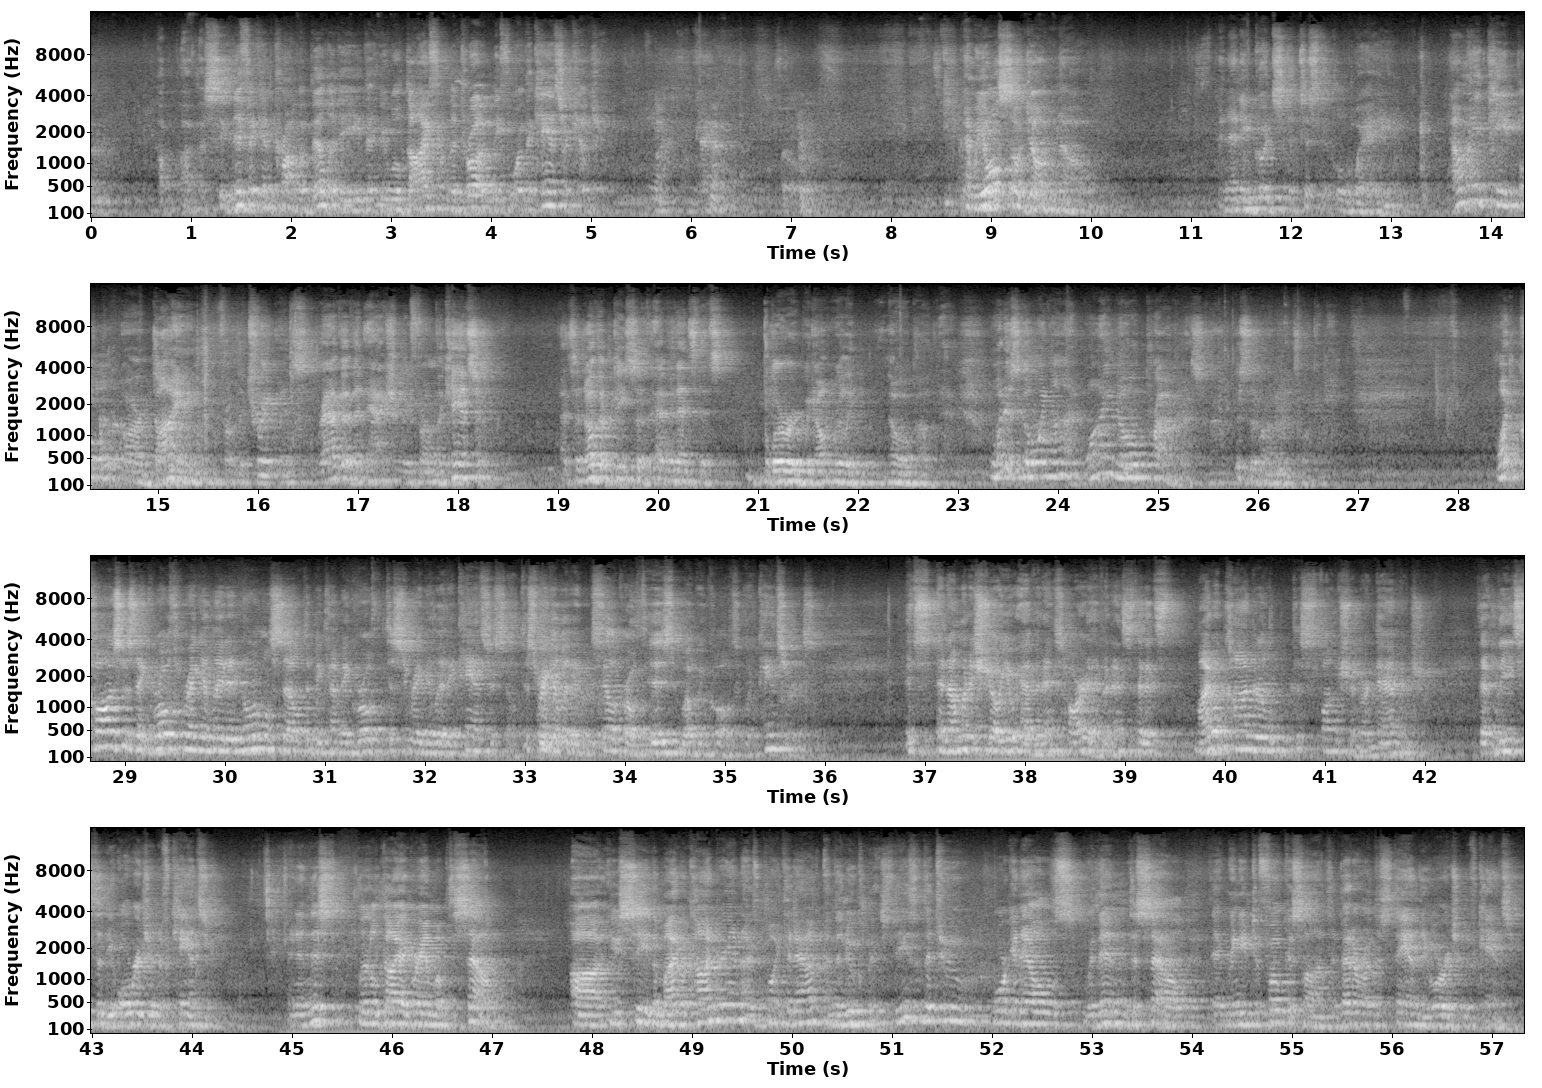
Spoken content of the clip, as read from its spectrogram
a, a significant probability that you will die from the drug before the cancer kills you. Okay? And we also don't know, in any good statistical way, how many people are dying from the treatments rather than actually from the cancer. That's another piece of evidence that's blurred. We don't really know about that. What is going on? Why no progress? This is what I'm going to talk about. What causes a growth-regulated normal cell to become a growth-dysregulated cancer cell? Dysregulated cell growth is what we call what cancer is. It's, and I'm going to show you evidence, hard evidence, that it's mitochondrial dysfunction or damage that leads to the origin of cancer. And in this little diagram of the cell, uh, you see the mitochondrion, I've pointed out, and the nucleus. These are the two organelles within the cell that we need to focus on to better understand the origin of cancer.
